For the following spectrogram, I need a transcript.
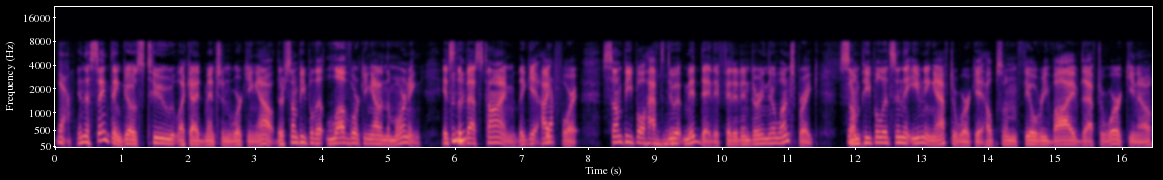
Yeah. And the same thing goes to, like I'd mentioned, working out. There's some people that love working out in the morning. It's the Mhm. best time. They get hyped Yep. for it. Some people have to Mhm. do it midday. They fit it in during their lunch break. Some people, it's in the evening after work. It helps them feel revived after work, you know,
